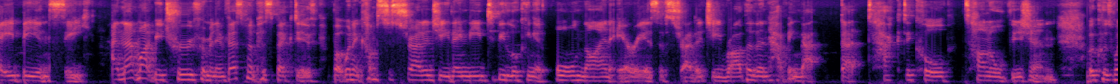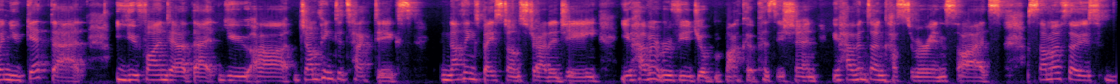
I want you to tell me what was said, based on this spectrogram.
a, B, and C. And that might be true from an investment perspective, but when it comes to strategy, they need to be looking at all nine areas of strategy rather than having that that tactical tunnel vision because when you get that you find out that you are jumping to tactics nothing's based on strategy. You haven't reviewed your market position. You haven't done customer insights. Some of those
